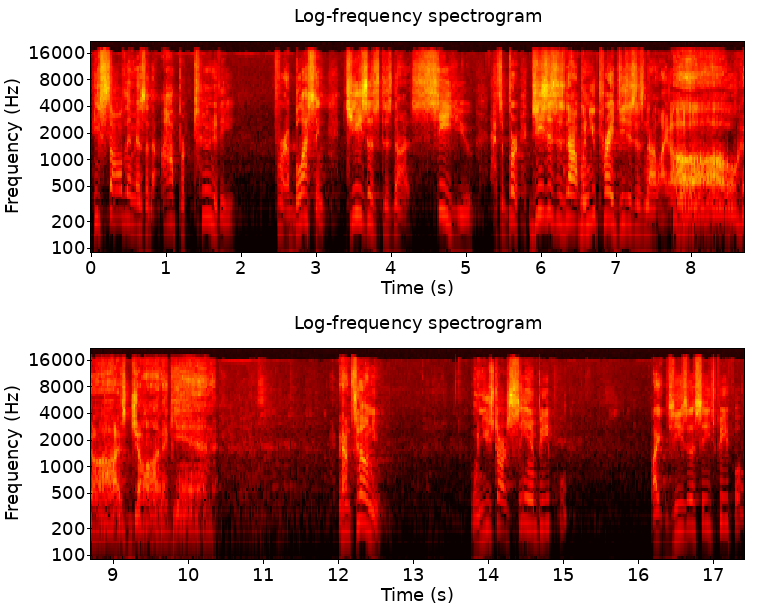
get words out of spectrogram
He saw them as an opportunity for a blessing. Jesus does not see you as a burden. Jesus is not, when you pray, Jesus is not like, oh gosh, John again. And I'm telling you, when you start seeing people like Jesus sees people,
